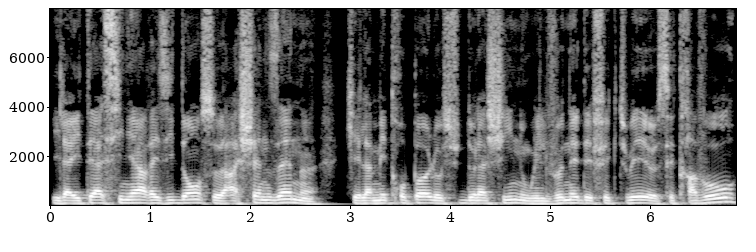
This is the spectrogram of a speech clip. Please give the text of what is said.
Il a été assigné à résidence à Shenzhen, qui est la métropole au sud de la Chine où il venait d'effectuer ses travaux.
